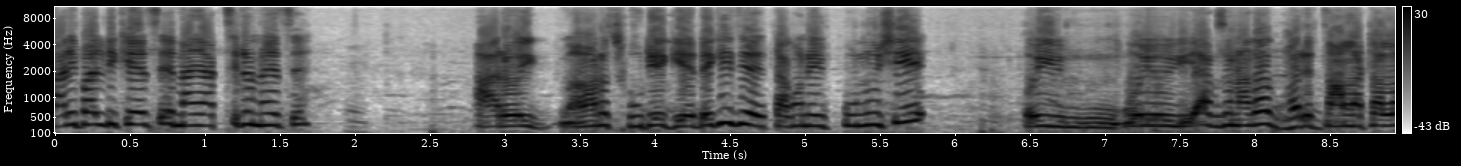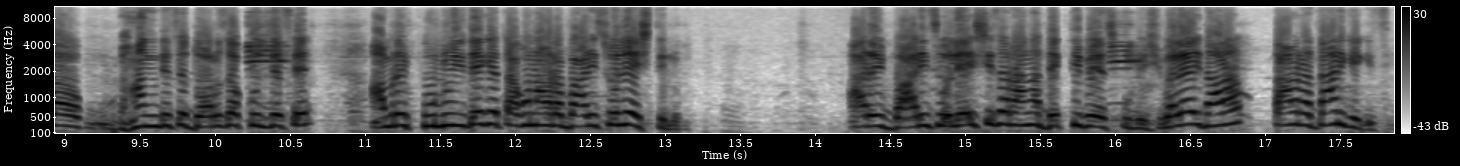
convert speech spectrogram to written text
গাড়ি পাল্টি খেয়েছে, না অ্যাক্সিডেন্ট হয়েছে। আর ওই আমরা ছুটে গিয়ে দেখি যে তখন এই পুলিশই ওই ওই ওই একজন আগা ঘরের জানলা টালা ভাঙতেছে, দরজা খুলতেছে। আমরা ওই পুলিশ দেখে তখন আমরা বাড়ি চলে এসেছিলাম। আর ওই বাড়ি চলে এসেছি তার আমরা দেখতে পেয়েছি পুলিশ। বলে, এই দাঁড়াও, তা আমরা দাঁড়িয়ে গেছি।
